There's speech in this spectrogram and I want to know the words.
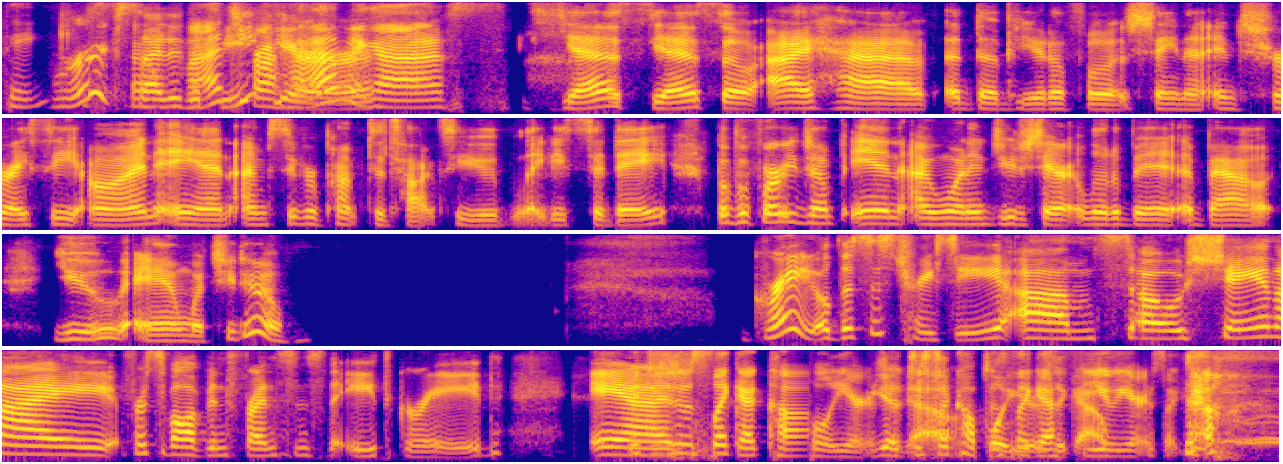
Thank We're you excited so to be for here. having us. Yes, yes. So I have uh, the beautiful Shayna and Tracy on, and I'm super pumped to talk to you ladies today. But before we jump in, I wanted you to share a little bit about you and what you do. Great. Well, this is Tracy. Um, so Shay and I, first of all, have been friends since the eighth grade, Which and is just like a couple years Yeah, ago. just a couple like years a ago. few years ago.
